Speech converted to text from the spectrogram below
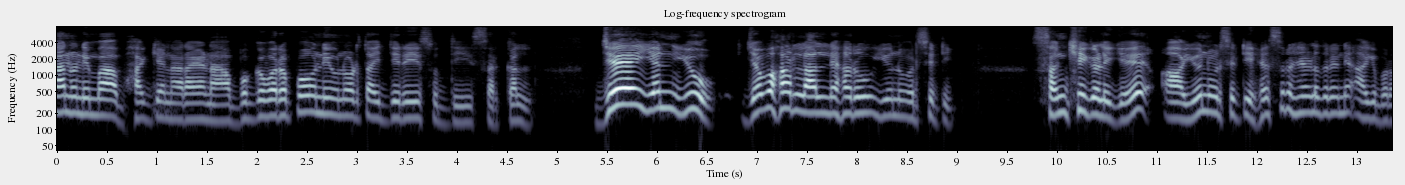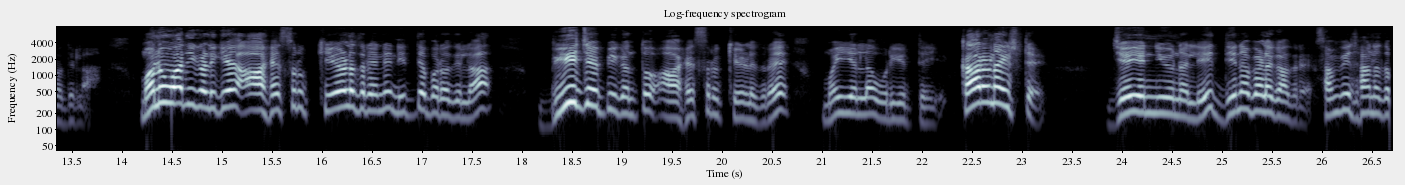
ನಾನು ನಿಮ್ಮ ಭಾಗ್ಯನಾರಾಯಣ ಬೊಗ್ಗವರಪ್ಪೋ ನೀವು ನೋಡ್ತಾ ಇದ್ದೀರಿ ಸುದ್ದಿ circle. J N U, Jawaharlal Nehru university. ಸಂಖ್ಯೆಗಳಿಗೆ ಆ ಯೂನಿವರ್ಸಿಟಿ ಹೆಸರು ಹೇಳಿದ್ರೇನೆ ಆಗಿ ಬರೋದಿಲ್ಲ. ಮನುವಾದಿಗಳಿಗೆ ಆ ಹೆಸರು ಕೇಳಿದ್ರೇನೆ ನಿದ್ದೆ ಬರೋದಿಲ್ಲ. ಬಿ ಜೆ ಪಿಗಂತೂ ಆ ಹೆಸರು ಕೇಳಿದ್ರೆ ಮೈಯೆಲ್ಲ ಉರಿಯುತ್ತೆ. ಕಾರಣ ಇಷ್ಟೇ, ಜೆ ಎನ್ ಯುನಲ್ಲಿ ದಿನ ಬೆಳಗಾದ್ರೆ ಸಂವಿಧಾನದ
